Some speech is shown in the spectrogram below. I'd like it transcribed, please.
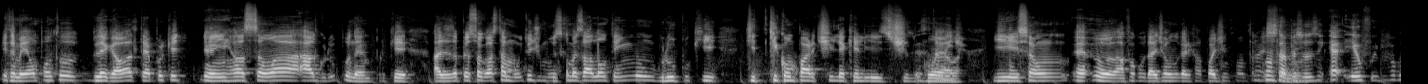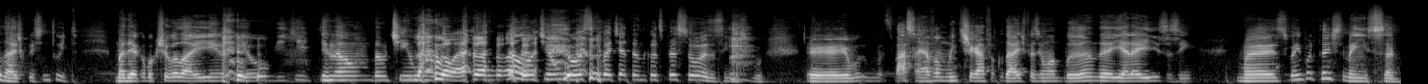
E também é um ponto legal até porque em relação a, a, grupo, né? Porque às vezes a pessoa gosta muito de música, mas ela não tem um grupo que, que, que compartilha aquele estilo Exatamente. com ela. E isso é um. É, a faculdade é um lugar que ela pode encontrar. Encontrar pessoas assim. É, eu fui pra faculdade com esse intuito. Mas daí acabou que chegou lá e eu, eu vi que, não, não tinha um. Não, não era. Não, não tinha um gosto que batia tanto com outras pessoas, assim, tipo. Eu ah, sonhava muito chegar na faculdade, fazer uma banda e era isso, assim. Mas foi importante também isso, sabe?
